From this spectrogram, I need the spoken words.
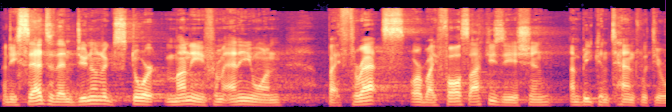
And he said to them, Do not extort money from anyone by threats or by false accusation, and be content with your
